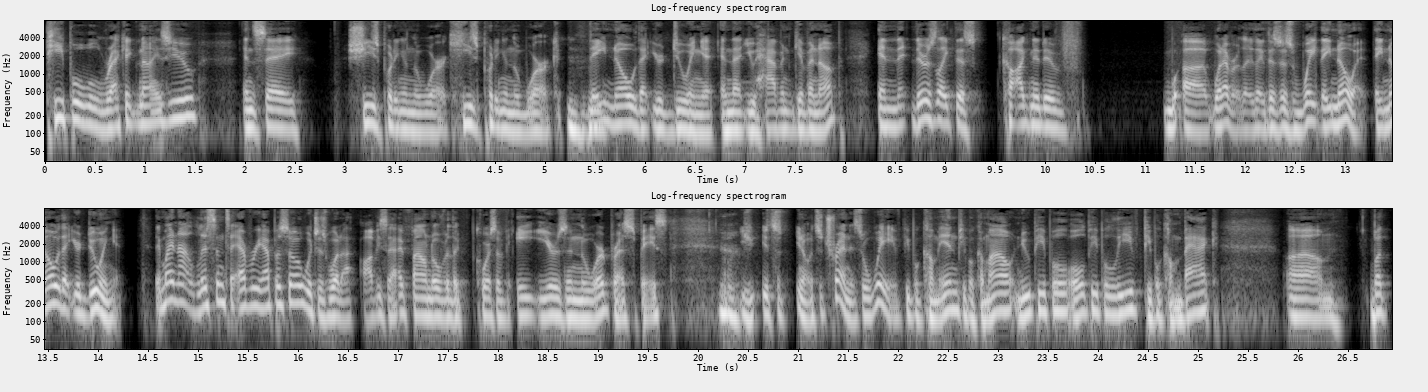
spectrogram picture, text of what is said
people will recognize you and say, she's putting in the work, he's putting in the work. Mm-hmm. They know that you're doing it and that you haven't given up. And th- there's like this cognitive, uh, whatever, like there's this weight. They know it. They know that you're doing it. They might not listen to every episode, which is what I, obviously I found over the course of eight years in the WordPress space. You, it's you know it's a trend. It's a wave. People come in, people come out. New people, old people leave. People come back. Um, but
